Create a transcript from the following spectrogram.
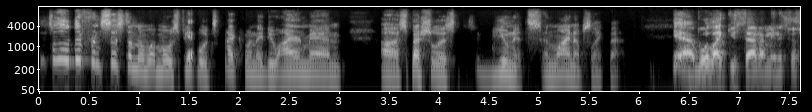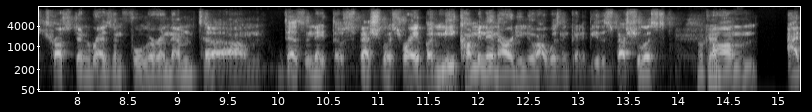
it's a little different system than what most people yeah. expect when they do Ironman uh, specialist units and lineups like that. Yeah, well, like you said, I mean, it's just trust in Rez and Fuller and them to um, designate those specialists, right? But me coming in, I already knew I wasn't going to be the specialist. Okay. Um, I,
